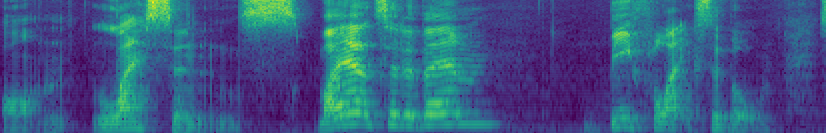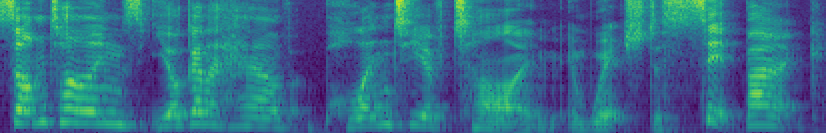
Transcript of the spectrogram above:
on lessons. My answer to them? Be flexible. Sometimes you're gonna have plenty of time in which to sit back,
